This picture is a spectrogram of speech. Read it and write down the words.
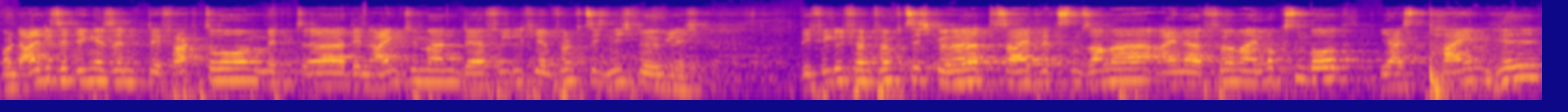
Und all diese Dinge sind de facto mit äh, den Eigentümern der Friedel 54 nicht möglich. Die Friedel 54 gehört seit letztem Sommer einer Firma in Luxemburg, die heißt Pine Hill,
